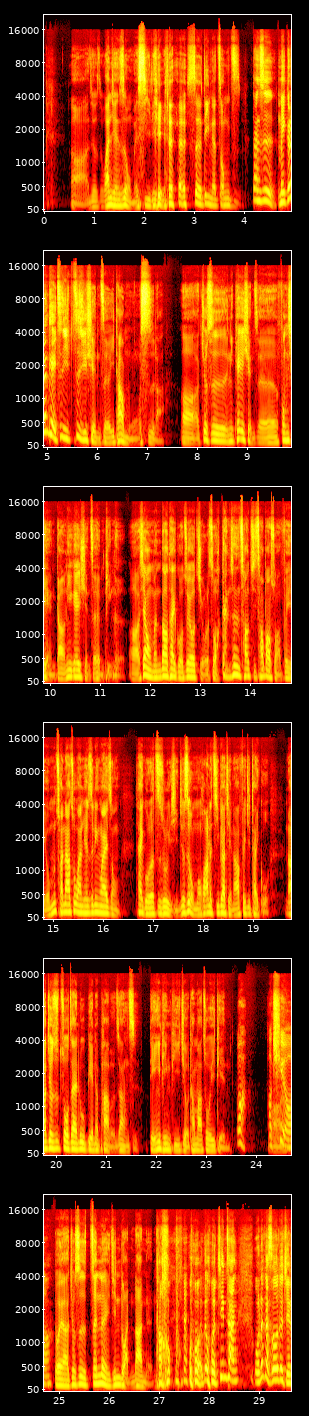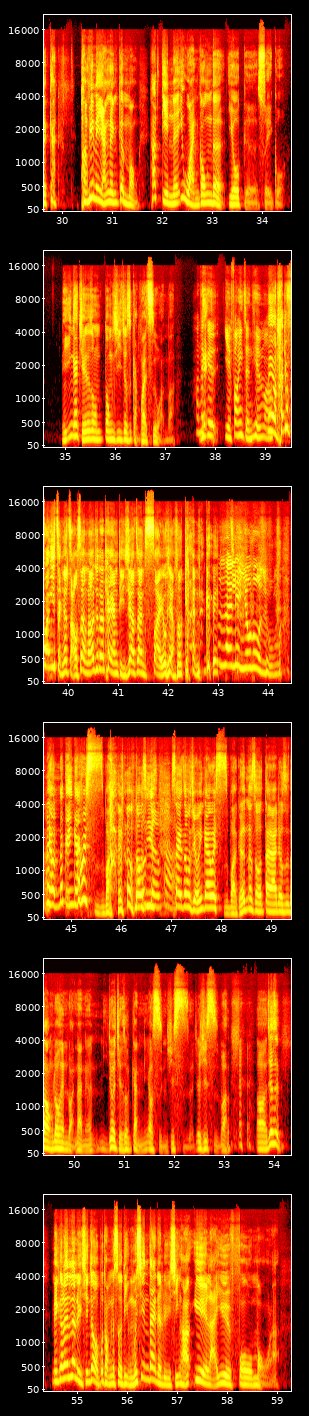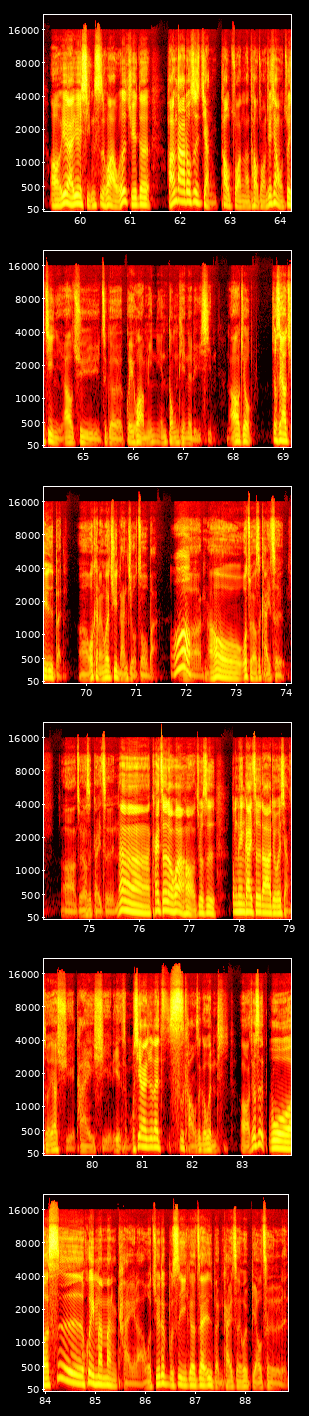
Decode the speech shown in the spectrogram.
啊，就是完全是我们系列的设定的宗旨。但是每个人可以自己自己选择一套模式啦。哦，就是你可以选择风险很高，你也可以选择很平和。哦，像我们到泰国最后久的时候，干真的超级超爆耍飞。我们传达出完全是另外一种泰国的自助旅行，就是我们花了机票钱，然后飞去泰国，然后就是坐在路边的 pub 这样子，点一瓶啤酒，他妈坐一天。哇，好去哦！对啊，就是真的已经软烂了。然后我我经常我那个时候就觉得，干旁边的洋人更猛，他点了一碗公的优格水果，你应该觉得这种东西就是赶快吃完吧。他那个也放一整天吗？没有，他就放一整个早上，然后就在太阳底下这样晒。我想说，干那个是在练优酪乳吗？没有，那个应该会死吧？那种东西晒这么久应该会死吧？可是那时候大家就是那种都很软烂的，你就会觉得说，干你要死你去死就去死吧。啊，就是每个人的旅行都有不同的设定。我们现代的旅行好像越来越 formal 了，哦，越来越形式化。我是觉得。好像大家都是讲套装啊，套装。就像我最近也要去这个规划明年冬天的旅行，然后就就是要去日本啊，我可能会去南九州吧。哦，然后我主要是开车啊，主要是开车。那开车的话，哈，就是冬天开车，大家就会想说要雪胎、雪链什么。我现在就在思考这个问题哦，就是我是会慢慢开啦，我绝对不是一个在日本开车会飙车的人。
